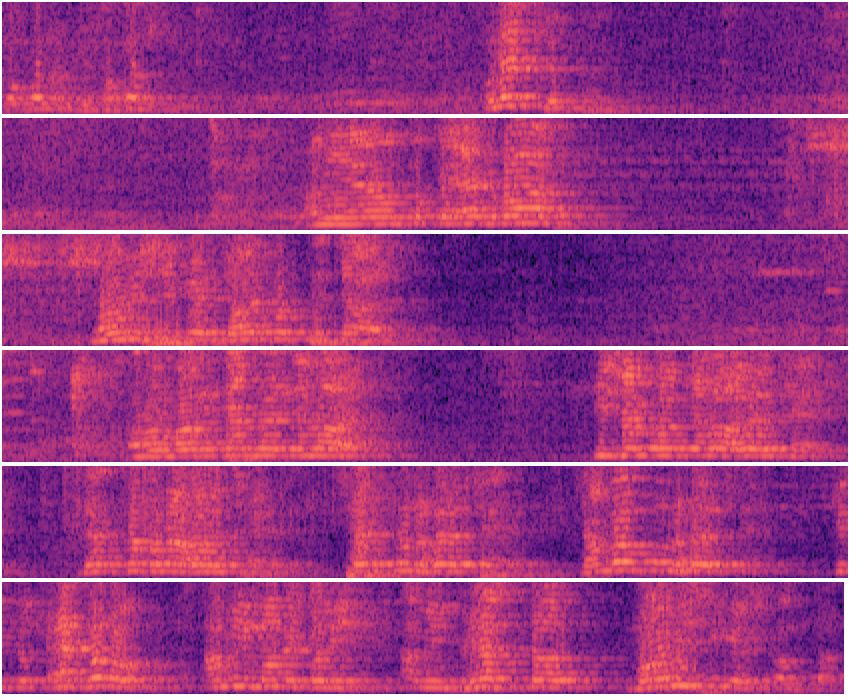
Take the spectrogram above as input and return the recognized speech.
তখন আমি হতাশ হই। অনেক ক্ষেত্রে। আমি অন্তত একবার ময়মনসিংহে জয় করতে চাই। আমার বাড়ি টাঙ্গাইল জেলায় কিশোরগঞ্জ জেলা হয়েছে, নেত্রকোনা হয়েছে, শেরপুর হয়েছে, জামালপুর হয়েছে, কিন্তু এখনও আমি মনে করি আমি বৃহত্তর ময়মনসিংহের সন্তান।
